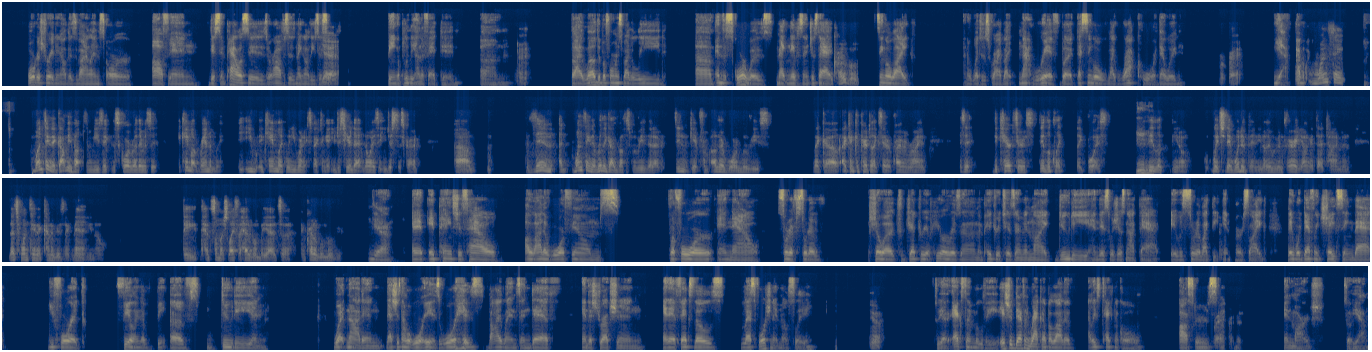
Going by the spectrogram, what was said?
orchestrating all this violence are off in distant palaces or offices making all these decisions, yeah. being completely unaffected. Um, right. But I love the performance by the lead. Um, and the score was magnificent. Just that incredible single, like, I don't know what to describe, like, not riff, but that single, like, rock chord that would. Right. Yeah. Well, one thing one thing that got me about the music, the score rather, was it it came up randomly. It, you, it came like when you weren't expecting it. You just hear that noise that you just described. Um, then I, one thing that really got me about this movie that I didn't get from other war movies, like uh, I can compare it to like Saving Private Ryan, is that the characters they look like like boys. Mm-hmm. They look, you know, which they would have been. You know, they would have been very young at that time, and that's one thing that kind of is like, man, you know, they had so much life ahead of them. But yeah, it's a incredible movie. Yeah, and it, it paints just how a lot of war films before and now sort of sort of show a trajectory of heroism and patriotism and like duty and this was just not that. It was sort of like the inverse like they were definitely chasing that euphoric feeling of be- of duty and whatnot and that's just not what war is. War is violence and death and destruction and it affects those less fortunate mostly. Yeah. So yeah, excellent movie. It should definitely rack up a lot of at least technical Oscars right. um, in March. So yeah.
